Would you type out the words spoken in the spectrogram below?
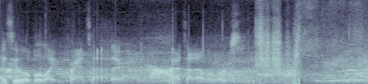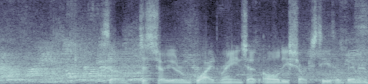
You see a little bit of light in France out there. That's how that works. So, just to show you the wide range that all these shark's teeth have been in.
